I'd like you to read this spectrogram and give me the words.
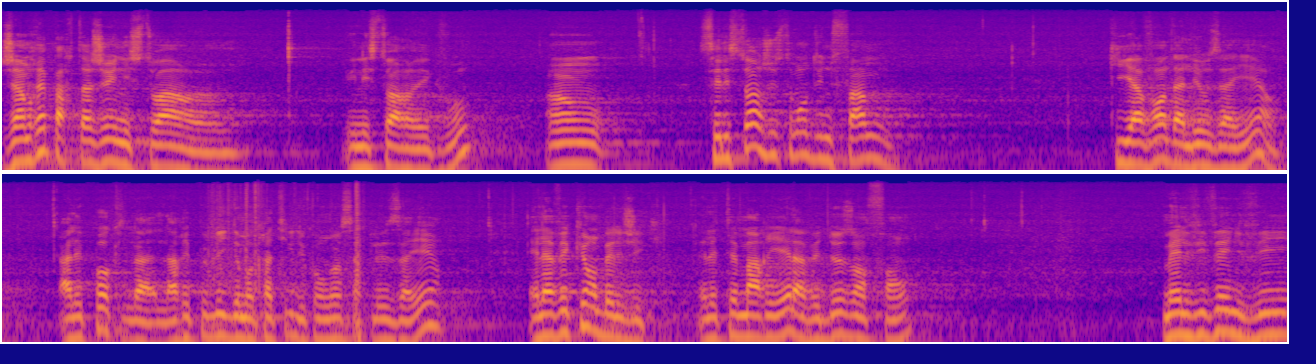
J'aimerais partager une histoire, euh, une histoire avec vous. Euh, c'est l'histoire justement d'une femme qui, avant d'aller au Zaïre, à l'époque, la, la, République démocratique du Congo s'appelait Zaïre, elle a vécu en Belgique. Elle était mariée, elle avait deux enfants. Mais elle vivait une vie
